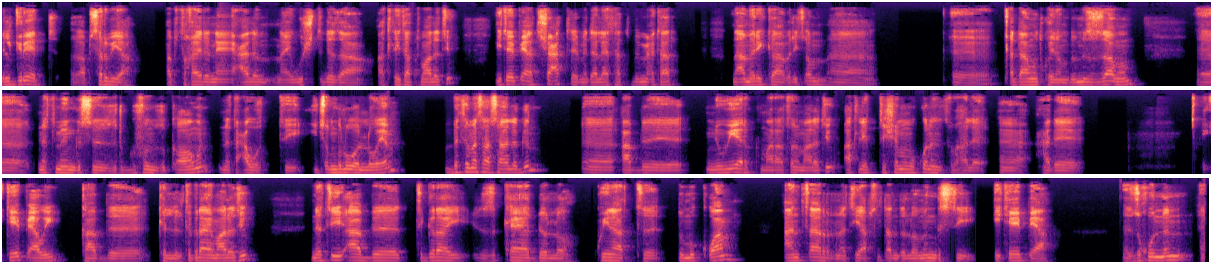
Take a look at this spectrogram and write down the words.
ብልግሬድ ኣብ ሰርቢያ ኣብ ዝተኻየደ ናይ ዓለም ናይ ውሽጢ ገዛ ኣትሌታት ማለት እዩ ኢትዮጵያ ትሽዓተ መዳልያታት ብምዕታር ንኣመሪካ በሊፆም ቀዳሞት ኮይኖም ብምዝዛሞም ነቲ መንግስቲ ዝድግፉን ዝቃወሙን ነቲ ዓወት ይፅምብልዎ ኣለዎ እዮም ብተመሳሳሊ ግን ኣብ ኒውዮርክ ማራቶን ማለት እዩ ኣትሌት ተሸመ መኮነን ዝተባሃለ ሓደ ኢትዮጵያዊ ካብ ክልል ትግራይ ማለት እዩ ነቲ ኣብ ትግራይ ዝካየድ ዘሎ ኩናት ብምቅዋም ኣንፃር ነቲ ኣብ ስልጣን ዘሎ መንግስቲ ኢትዮጵያ ዝኹንን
